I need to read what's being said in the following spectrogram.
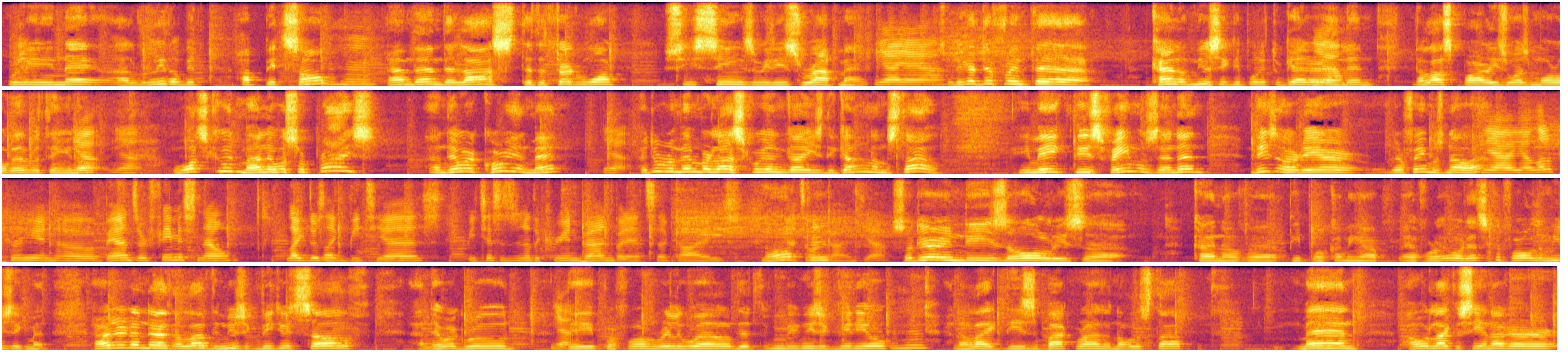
really na- a little bit upbeat song. Mhm. And then the last the, the third one, she sings with this rap man. Yeah. Yeah. Yeah. So they got different uh, kind of music. They put it together, Yeah. and then the last part is was more of everything. You know. Yeah. Yeah. What's good, man? I was surprised. And they were Korean, man. Yeah. I do remember last Korean guy is the Gangnam Style. He make these famous and then these are their they're famous now, huh? Yeah, yeah, a lot of Korean uh, bands are famous now. Like there's like BTS. BTS is another Korean band, but it's uh, guys. No, Yeah, it's all okay. guys. Yeah. So they're in these all these uh, kind of uh, people coming up uh, for oh that's good for all the music, man. Other than that, I love the music video itself, and they were good. Yeah. They performed really well. The music video. Mhm. and I like these backgrounds and all the stuff. Man, I would like to see another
